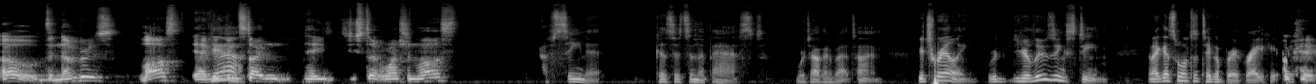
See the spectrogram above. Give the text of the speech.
Oh, the numbers. Lost. Have you been starting? Hey, you start watching Lost? I've seen it because it's in the past. We're talking about time. You're trailing. We're, you're losing steam, and I guess we'll have to take a break right here. Okay.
